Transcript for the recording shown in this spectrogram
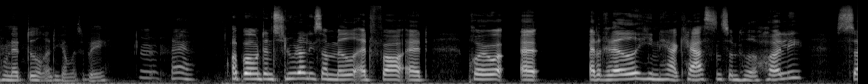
hun er død, når de kommer tilbage. Ja, ja. Og bogen den slutter ligesom med, at for at prøve at, at redde hende her kæresten, som hedder Holly, så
